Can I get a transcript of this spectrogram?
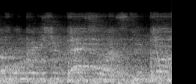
Determination, excellence,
